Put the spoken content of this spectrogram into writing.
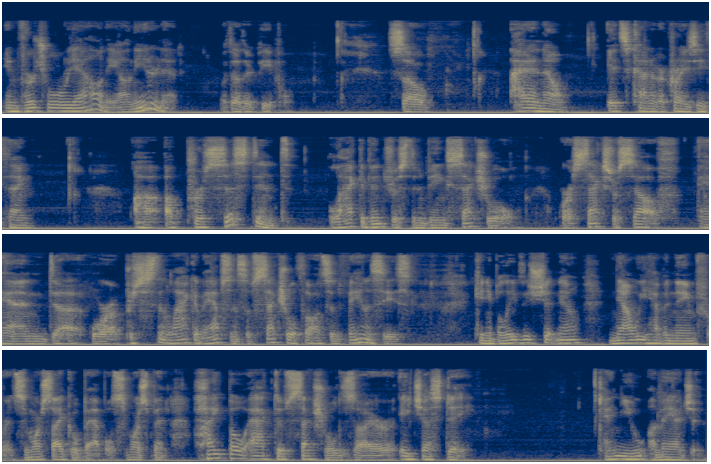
in virtual reality on the internet with other people. So i don't know. It's kind of a crazy thing. Uh, a persistent lack of interest in being sexual or sex herself and uh, or a persistent lack of absence of sexual thoughts and fantasies can you believe this shit now? Now we have a name for it. Some more psychobabble some more spin. Hypoactive sexual desire hsd can you imagine?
